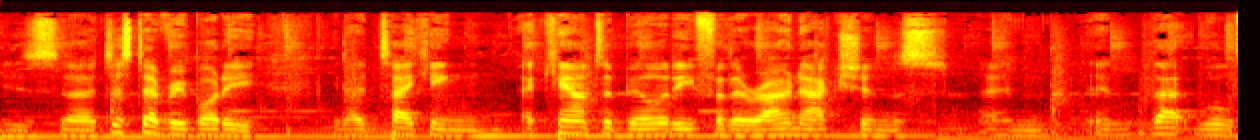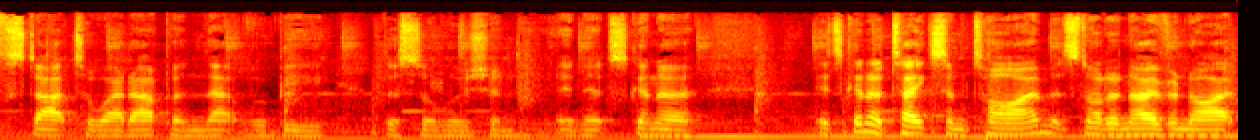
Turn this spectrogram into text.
Is uh, just everybody, you know, taking accountability for their own actions, and and that will start to add up, and that will be the solution. And it's gonna, it's gonna take some time. It's not an overnight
